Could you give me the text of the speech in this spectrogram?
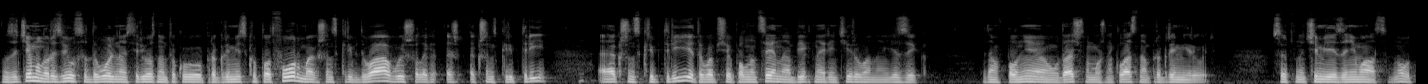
Но затем он развился довольно серьезную такую программистскую платформу, ActionScript 2, вышел ActionScript 3. ActionScript 3 это вообще полноценный объектно-ориентированный язык. И там вполне удачно можно классно программировать собственно, чем я и занимался. Ну,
